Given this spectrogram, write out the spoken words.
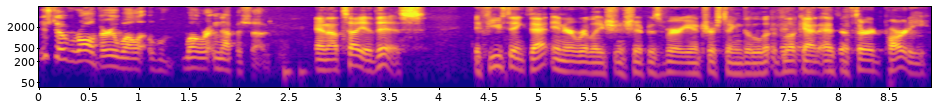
just overall a very well well written episode. And I'll tell you this: if you think that inner relationship is very interesting to look at as a third party,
